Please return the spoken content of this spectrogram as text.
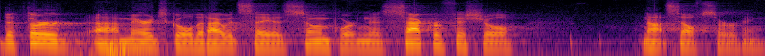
the third uh, marriage goal that I would say is so important is sacrificial, not self serving.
